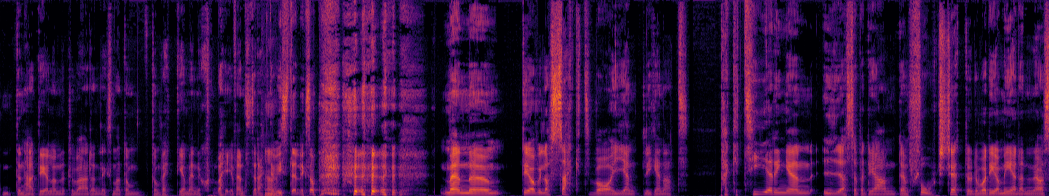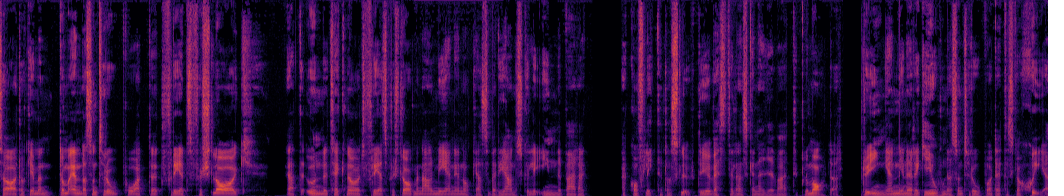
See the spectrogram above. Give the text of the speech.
den här delen av världen, liksom att de, de vettiga människorna är vänsteraktivister liksom. Men eh, det jag vill ha sagt var egentligen att paketeringen i Azerbajdzjan, den fortsätter. Och det var det jag menade när jag sa att okej, men de enda som tror på att ett fredsförslag, att underteckna av ett fredsförslag mellan Armenien och Azerbajdzjan skulle innebära att konflikten tar slut, det är ju västerländska naiva diplomater. Det är ingen i den regionen som tror på att detta ska ske,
